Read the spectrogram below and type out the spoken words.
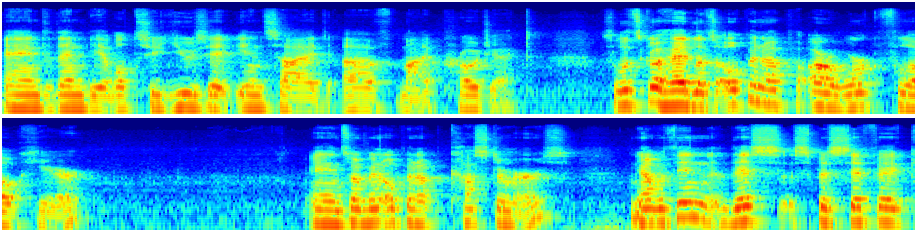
and then be able to use it inside of my project. So let's go ahead, let's open up our workflow here. And so I'm going to open up customers. Now within this specific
